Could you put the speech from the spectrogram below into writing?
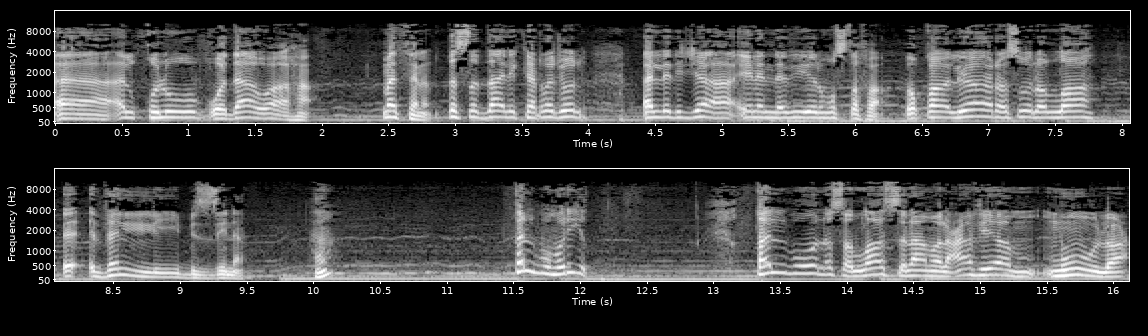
آه القلوب وداواها. مثلا قصة ذلك الرجل الذي جاء إلى النبي المصطفى وقال يا رسول الله ائذن لي بالزنا. قلبه مريض. قلبه نسأل الله السلامة والعافية مولع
